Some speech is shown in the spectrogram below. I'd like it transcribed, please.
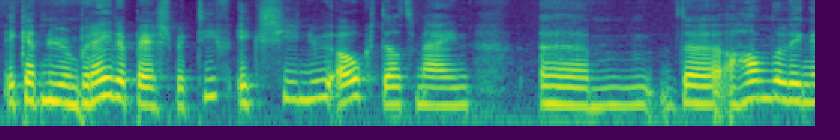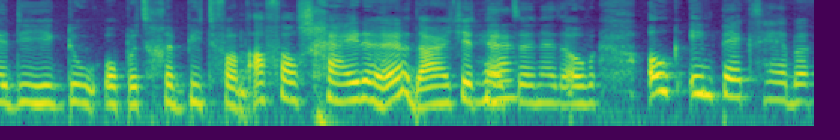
Ik heb nu een breder perspectief. Ik zie nu ook dat mijn Ehm, de handelingen die ik doe op het gebied van afval scheiden, hè, daar had je het net, eh, net over, ook impact hebben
